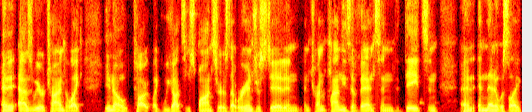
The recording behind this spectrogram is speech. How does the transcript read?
And as we were trying to like, you know, talk like we got some sponsors that were interested in and trying to plan these events and the dates and and and then it was like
